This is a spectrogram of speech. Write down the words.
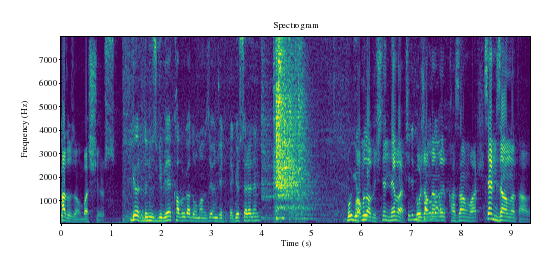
Hadi o zaman başlıyoruz. Gördüğünüz gibi kaburga dolmamızı öncelikle gösterelim. Bu Mahmut gördüğünüz- abi içinde ne var? Şimdi bu Kocaman kaburga- bir kazan var. Sen bize anlat abi.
